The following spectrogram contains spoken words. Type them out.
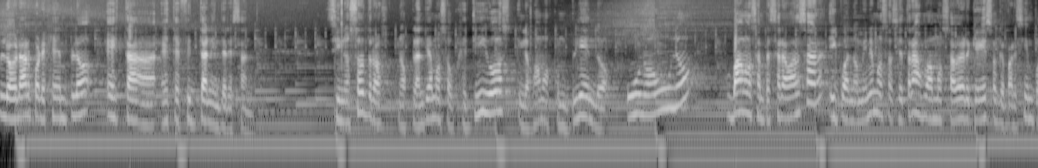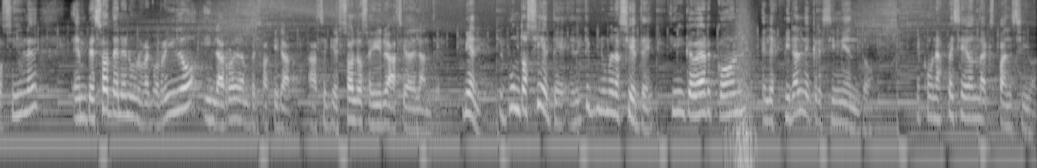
lograr, por ejemplo, esta, este fit tan interesante. Si nosotros nos planteamos objetivos y los vamos cumpliendo uno a uno, vamos a empezar a avanzar y cuando miremos hacia atrás vamos a ver que eso que parecía imposible empezó a tener un recorrido y la rueda empezó a girar. Así que solo seguir hacia adelante. Bien, el punto 7, el tip número 7, tiene que ver con el espiral de crecimiento. Es como una especie de onda expansiva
